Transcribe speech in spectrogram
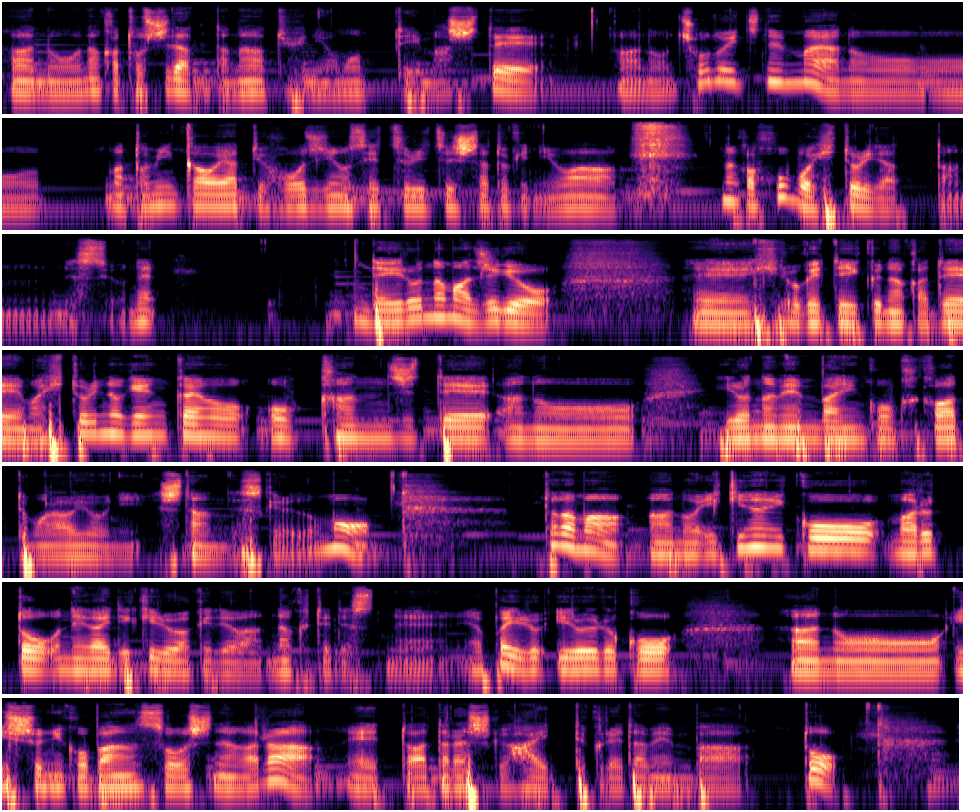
あの、なんか年だったなというふうに思っていまして、あの、ちょうど1年前、あの、まあ、富川屋っていう法人を設立した時には、なんかほぼ一人だったんですよね。で、いろんなまあ事業、えー、広げていく中で、まあ、一人の限界を感じて、あのー、いろんなメンバーにこう関わってもらうようにしたんですけれども、ただまあ、あの、いきなりこう、まるっとお願いできるわけではなくてですね、やっぱりいろいろこう、あのー、一緒にこう伴奏しながら、えっ、と、新しく入ってくれたメンバーと、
